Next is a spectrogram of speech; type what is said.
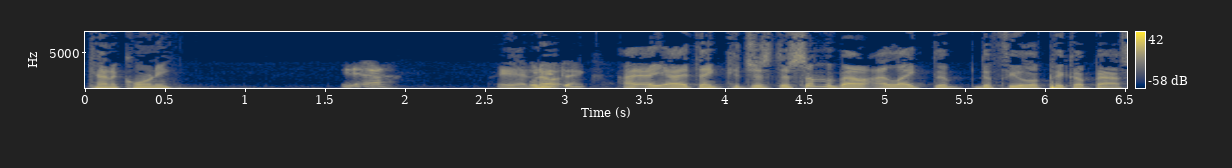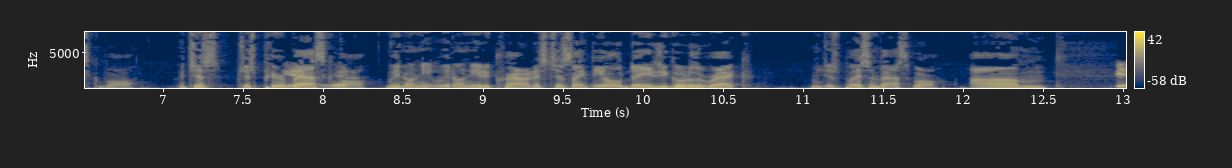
kind of corny. Yeah. Yeah, What do you think? I, I I think just there's something about I like the the feel of pickup basketball. It's just just pure Yeah, basketball. yeah. We don't need we don't need a crowd. It's just like the old days. You go to the rec and just play some basketball. Um, Yeah,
